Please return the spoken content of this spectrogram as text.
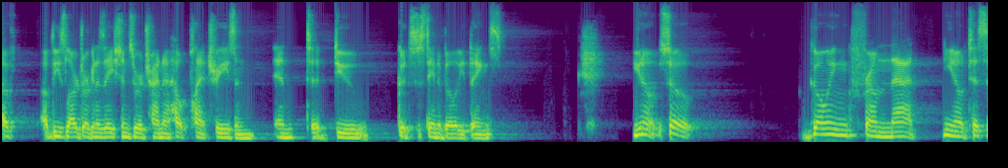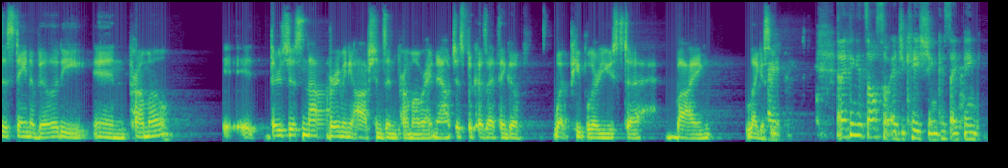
of of these large organizations who are trying to help plant trees and and to do good sustainability things. You know, so going from that, you know, to sustainability in promo it, there's just not very many options in promo right now, just because I think of what people are used to buying. legacy. Right. And I think it's also education because I think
